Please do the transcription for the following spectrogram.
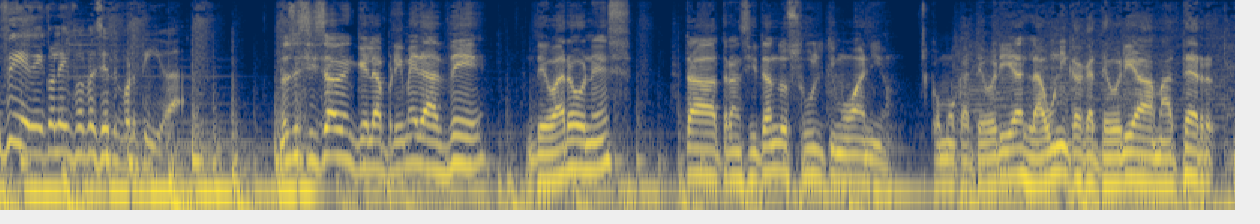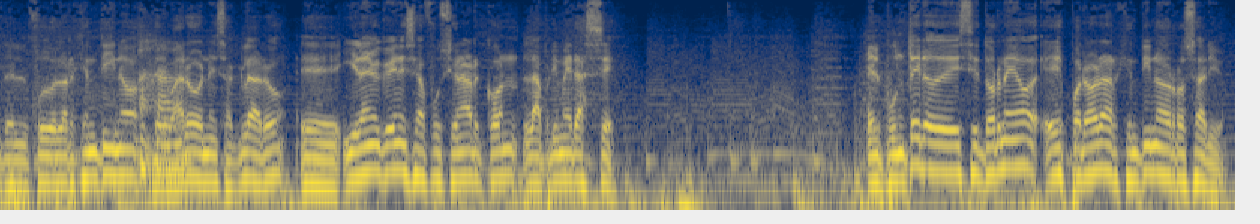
Fede, con la información deportiva. No sé si saben que la primera D de varones está transitando su último año. Como categoría, es la única categoría amateur del fútbol argentino, Ajá. de varones, aclaro. eh, y el año que viene se va a fusionar con la primera C. El puntero de ese torneo es por ahora Argentino de Rosario.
